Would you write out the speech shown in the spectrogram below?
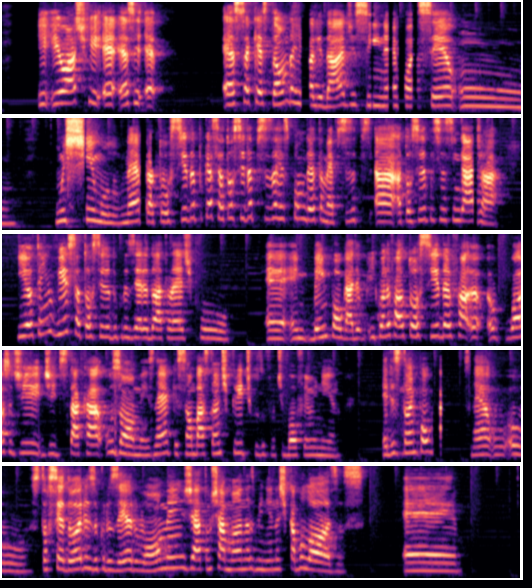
e, e, eu acho que é, essa, é, essa questão da rivalidade, sim, né, pode ser um um estímulo, né, para a torcida, porque assim, a torcida precisa responder também, precisa, a, a, torcida precisa se engajar. E eu tenho visto a torcida do Cruzeiro e do Atlético é, bem empolgada. E quando eu falo torcida, eu, falo, eu, eu gosto de, de, destacar os homens, né, que são bastante críticos do futebol feminino. Eles estão empolgados, né? O, os torcedores do Cruzeiro, homens, já estão chamando as meninas de cabulosas. É,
